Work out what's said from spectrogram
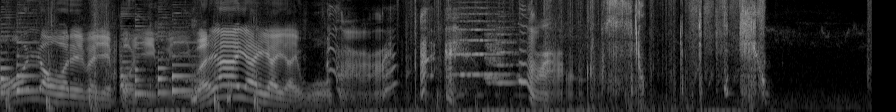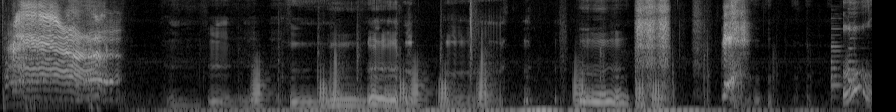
Olha o orelha, poli, poli, ai, ai, ai, ai, Mm-hmm. 哦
